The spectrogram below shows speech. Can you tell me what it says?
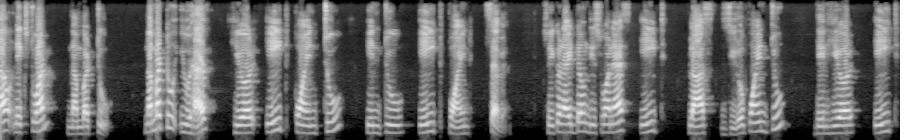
now next one number 2 number 2 you have here 8.2 into 8.7 so you can write down this one as 8 plus 0.2 then here 8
